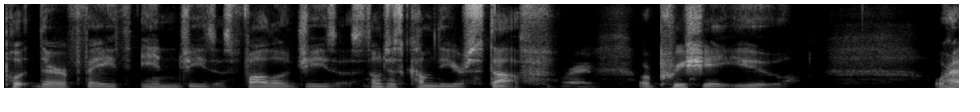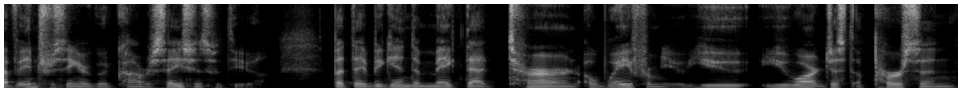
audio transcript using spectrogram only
put their faith in Jesus, follow Jesus. Don't just come to your stuff right. or appreciate you or have interesting or good conversations with you. But they begin to make that turn away from you. You you aren't just a person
